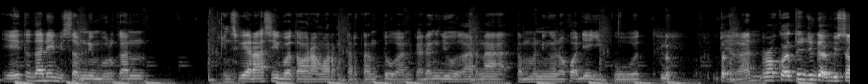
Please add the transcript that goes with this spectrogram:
ya itu tadi bisa menimbulkan inspirasi buat orang-orang tertentu kan. Kadang juga karena temen yang ngerokok dia ikut. Loh, Ya kan? rokok itu juga bisa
